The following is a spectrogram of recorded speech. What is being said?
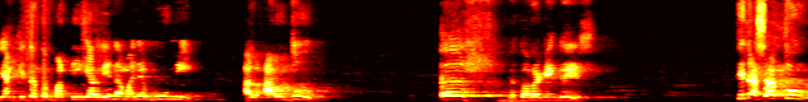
Yang kita tempat tinggal ini namanya bumi. Al-Ardu. Earth, kata orang Inggris. Tidak satu.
